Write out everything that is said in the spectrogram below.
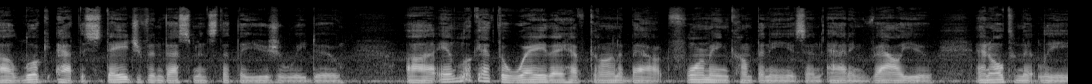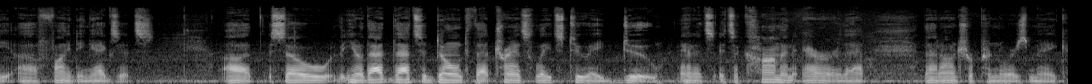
uh, look at the stage of investments that they usually do, uh, and look at the way they have gone about forming companies and adding value and ultimately uh, finding exits. Uh, so you know that that's a don't that translates to a do, and it's it's a common error that that entrepreneurs make.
